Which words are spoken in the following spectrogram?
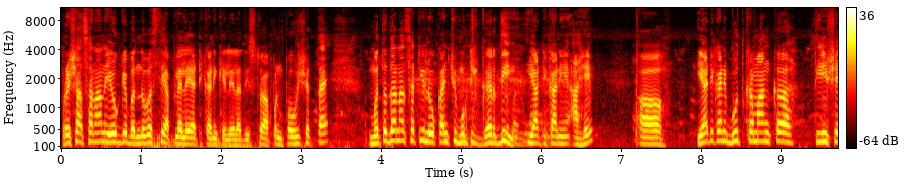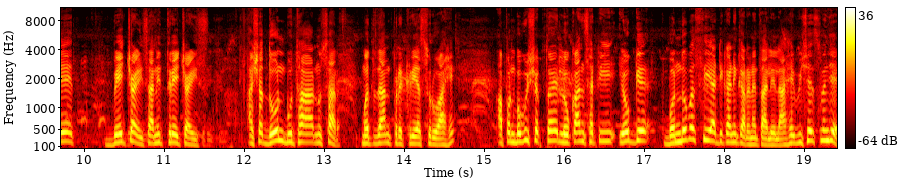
प्रशासनानं योग्य बंदोबस्ती आपल्याला या ठिकाणी केलेला दिसतो आपण पाहू शकताय मतदानासाठी लोकांची मोठी गर्दी या ठिकाणी आहे. या ठिकाणी बूथ क्रमांक तीनशे बेचाळीस आणि त्रेचाळीस अशा दोन बुथानुसार मतदान प्रक्रिया सुरू आहे. आपण बघू शकतो आहे लोकांसाठी योग्य बंदोबस्ती या ठिकाणी करण्यात आलेला आहे. विशेष म्हणजे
